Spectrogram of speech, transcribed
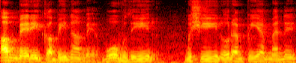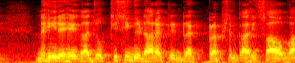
अब मेरी काबीना में वो वज़ीर, मशीर और M P M N A नहीं रहेगा जो किसी भी डायरेक्ट इंडायरेक्ट करप्शन का हिस्सा होगा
